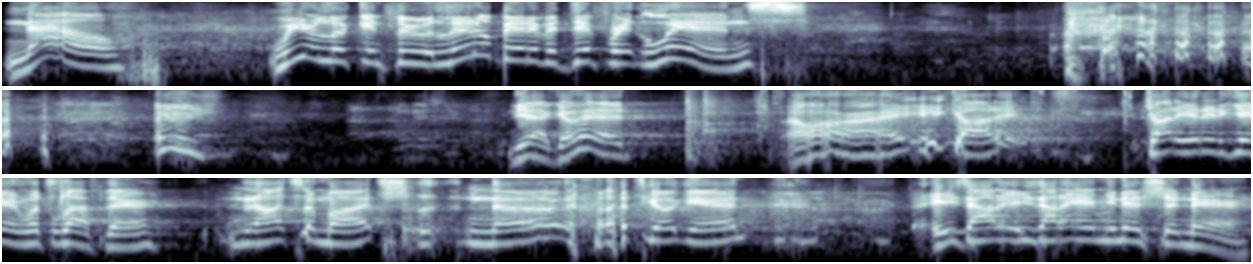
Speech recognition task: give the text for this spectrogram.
Now, we are looking through a little bit of a different lens. yeah, go ahead. All right, he got it. Try to hit it again. What's left there? Not so much. No, let's go again. He's out of, he's out of ammunition there.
